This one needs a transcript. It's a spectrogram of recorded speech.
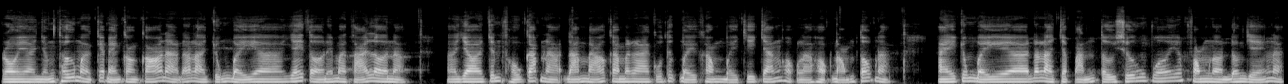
Rồi à, những thứ mà các bạn còn có nè đó là chuẩn bị giấy tờ để mà tải lên nè. À, do chính phủ cấp nè đảm bảo camera của thiết bị không bị chia chắn hoặc là hoạt động tốt nè. Hãy chuẩn bị ờ, đó là chụp ảnh tự sướng với phông nền đơn giản là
